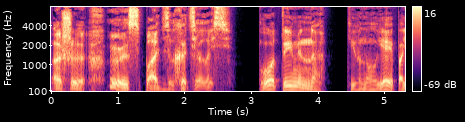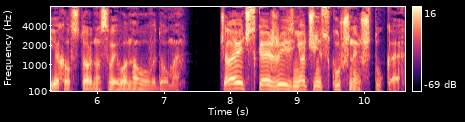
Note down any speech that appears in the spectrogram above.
«Аж э, спать захотелось». «Вот именно», — кивнул я и поехал в сторону своего нового дома. «Человеческая жизнь очень скучная штука.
